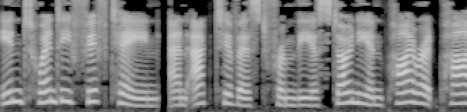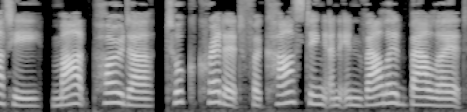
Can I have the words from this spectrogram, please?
In 2015, an activist from the Estonian Pirate Party, Märt Põder, took credit for casting an invalid ballot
